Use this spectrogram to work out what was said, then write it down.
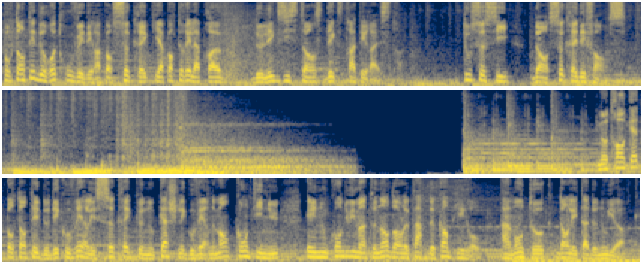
pour tenter de retrouver des rapports secrets qui apporteraient la preuve de l'existence d'extraterrestres. Tout ceci dans Secret Défense. Notre enquête pour tenter de découvrir les secrets que nous cachent les gouvernements continue et nous conduit maintenant dans le parc de Camp Hero, à Montauk, dans l'État de New York.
